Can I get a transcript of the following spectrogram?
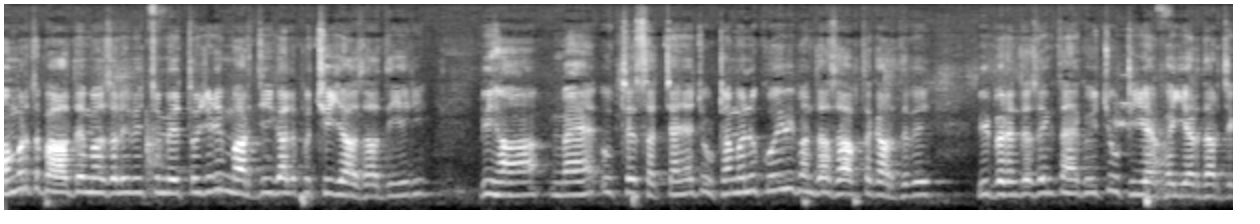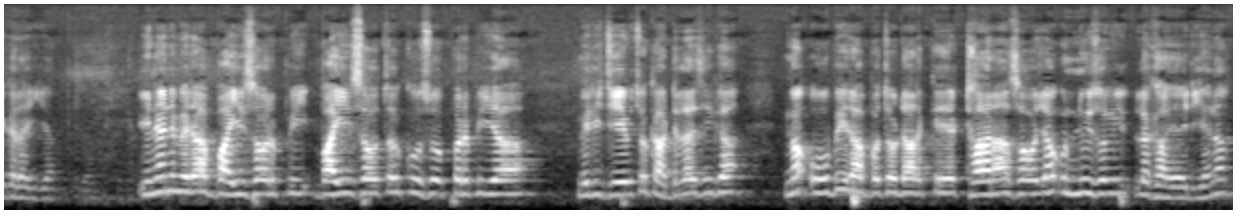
ਅਮਰਤਪਾਲ ਦੇ ਮਸਲੇ ਵਿੱਚ ਮੇਰੇ ਤੋਂ ਜਿਹੜੀ ਮਰਜ਼ੀ ਗੱਲ ਪੁੱਛੀ ਜਾ ਸਕਦੀ ਹੈ ਜੀ, ਵੀ ਹਾਂ, ਮੈਂ ਉੱਥੇ ਸੱਚਾ ਜਾਂ ਝੂਠਾ, ਮੈਨੂੰ ਕੋਈ ਵੀ ਬੰਦਾ ਸਾਬਤ ਕਰ ਦੇਵੇ ਵੀ ਬਰਿੰਦਰ ਸਿੰਘ ਤਾਂ ਕੋਈ ਝੂਠੀ ਐਫ ਆਈ ਆਰ ਦਰਜ ਕਰਾਈ ਆ। ਇਹਨਾਂ ਨੇ ਮੇਰਾ 2200 ਰੁਪਏ 2200 ਤੋਂ ਕੁਛ ਉੱਪਰ ਰੁਪਿਆ ਮੇਰੀ ਜੇਬ ਚੋਂ ਕੱਢ ਲਿਆ ਸੀਗਾ ਮੈਂ ਉਹ ਵੀ ਰੱਬ ਤੋਂ ਡਰ ਕੇ 1800 ਜਾਂ 1900 ਹੀ ਲਿਖਾਇਆ ਜੀ ਹੈ ਨਾ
